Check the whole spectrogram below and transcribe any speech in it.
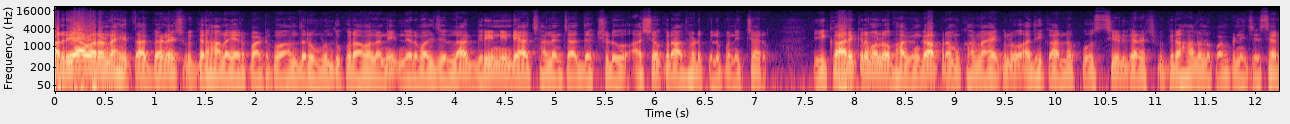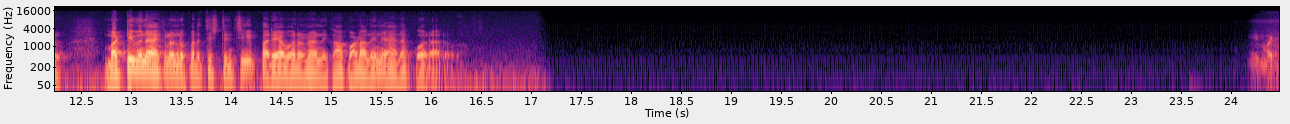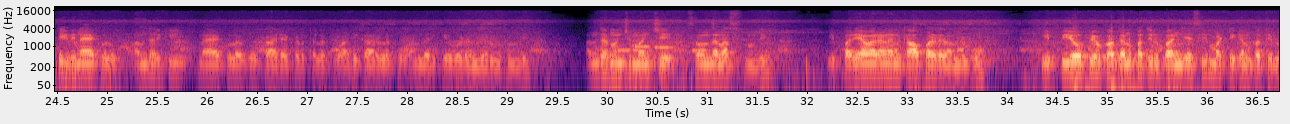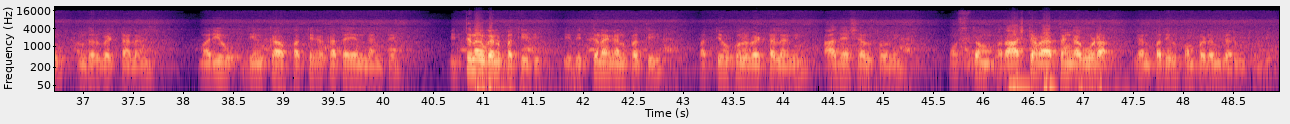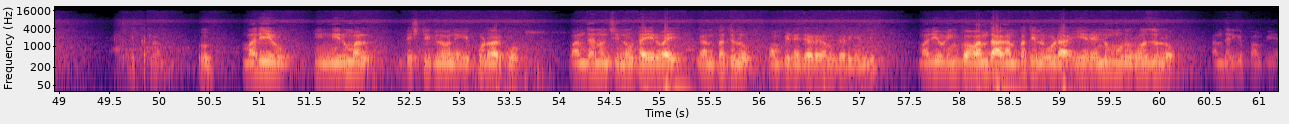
పర్యావరణ హిత గణేష్ విగ్రహాల ఏర్పాటుకు అందరూ ముందుకు రావాలని నిర్మల్ జిల్లా గ్రీన్ ఇండియా ఛాలెంజ్ అధ్యక్షుడు అశోక్ రాథోడ్ పిలుపునిచ్చారు. ఈ కార్యక్రమంలో భాగంగా ప్రముఖ నాయకులు అధికారులకు సీడ్ గణేష్ విగ్రహాలను పంపిణీ చేశారు. మట్టి వినాయకులను ప్రతిష్ఠించి పర్యావరణాన్ని కాపాడాలని ఆయన కోరారు. ఈ మట్టి వినాయకులు అందరికీ నాయకులకు కార్యకర్తలకు అధికారులకు అందరికీ ఇవ్వడం జరుగుతుంది. అందరి నుంచి మంచి సౌందర్యం వస్తుంది. ఈ పర్యావరణాన్ని కాపాడేందుకు ఈ పిఓపి యొక్క గణపతులు బంద్ చేసి మట్టి గణపతులు అందరూ పెట్టాలని. మరియు దీనికి ప్రత్యేక కథ ఏంటంటే విత్తన గణపతి ఇది. ఈ విత్తన గణపతి ప్రతి ఒక్కరు పెట్టాలని ఆదేశాలతోని మొత్తం రాష్ట్ర వ్యాప్తంగా కూడా గణపతులు పంపడం జరుగుతుంది. ఇక్కడ మరియు ఈ నిర్మల్ డిస్టిక్లోని ఇప్పటి వరకు వంద నుంచి నూట ఇరవై గణపతులు పంపిణీ జరగడం జరిగింది. మరియు ఇంకో వంద గణపతులు కూడా ఈ రెండు మూడు రోజుల్లో అందరికీ పంపి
